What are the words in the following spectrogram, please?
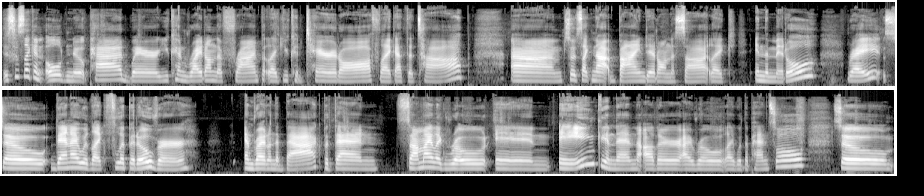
this is like an old notepad where you can write on the front, but like you could tear it off like at the top. Um, so it's like not binded on the side, like in the middle, right? So then I would like flip it over and write on the back, but then some I like wrote in ink and then the other I wrote like with a pencil. So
